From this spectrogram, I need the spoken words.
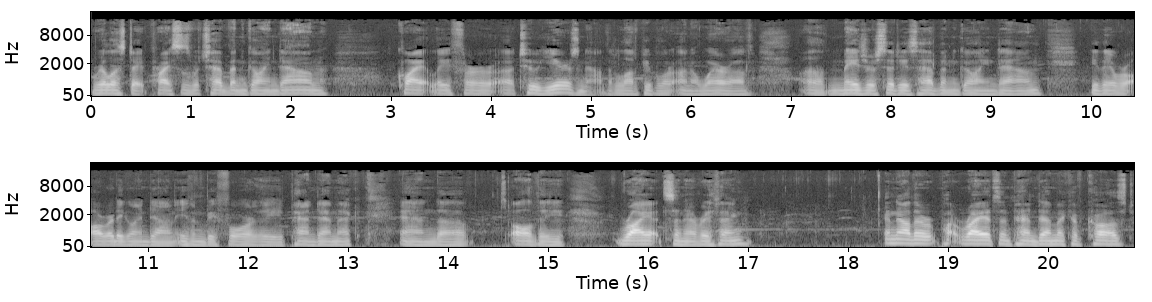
Real estate prices, which have been going down quietly for uh, two years now, that a lot of people are unaware of. Uh, major cities have been going down. They were already going down even before the pandemic and uh, all the riots and everything. And now the riots and pandemic have caused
